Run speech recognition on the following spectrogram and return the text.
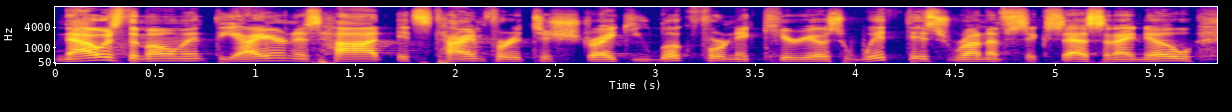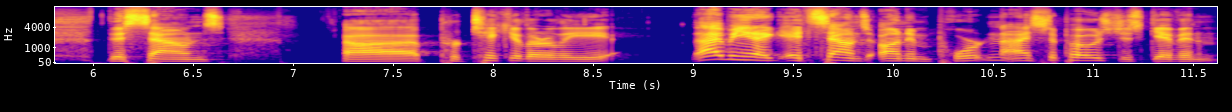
Now is the moment. The iron is hot. It's time for it to strike. You look for Nick Kyrgios with this run of success. And I know this sounds uh, particularly, I mean, it sounds unimportant, I suppose, just given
